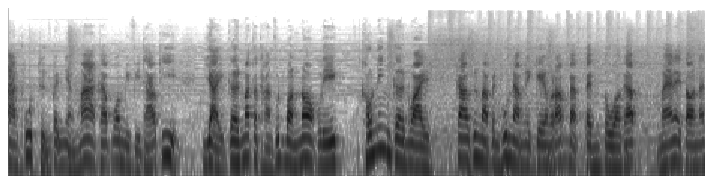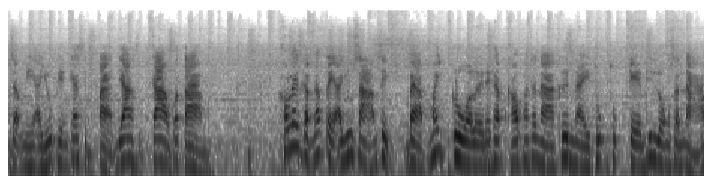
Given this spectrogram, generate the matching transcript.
การพูดถึงเป็นอย่างมากครับว่ามีฝีเท้าที่ใหญ่เกินมาตรฐานฟุตบอลนอกลีก เขานิ่งเกินวัยก้าวขึ้นมาเป็นผู้นำในเกมรับแบบเต็มตัวครับ แม้ในตอนนั้นจะมีอายุเพียงแค่ 18 ย่าง 19 ก็ตาม เขาเล่นกับนักเตะอายุ 30 แบบไม่กลัวเลยนะครับ เขาพัฒนาขึ้นในทุกๆเกมที่ลงสนาม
